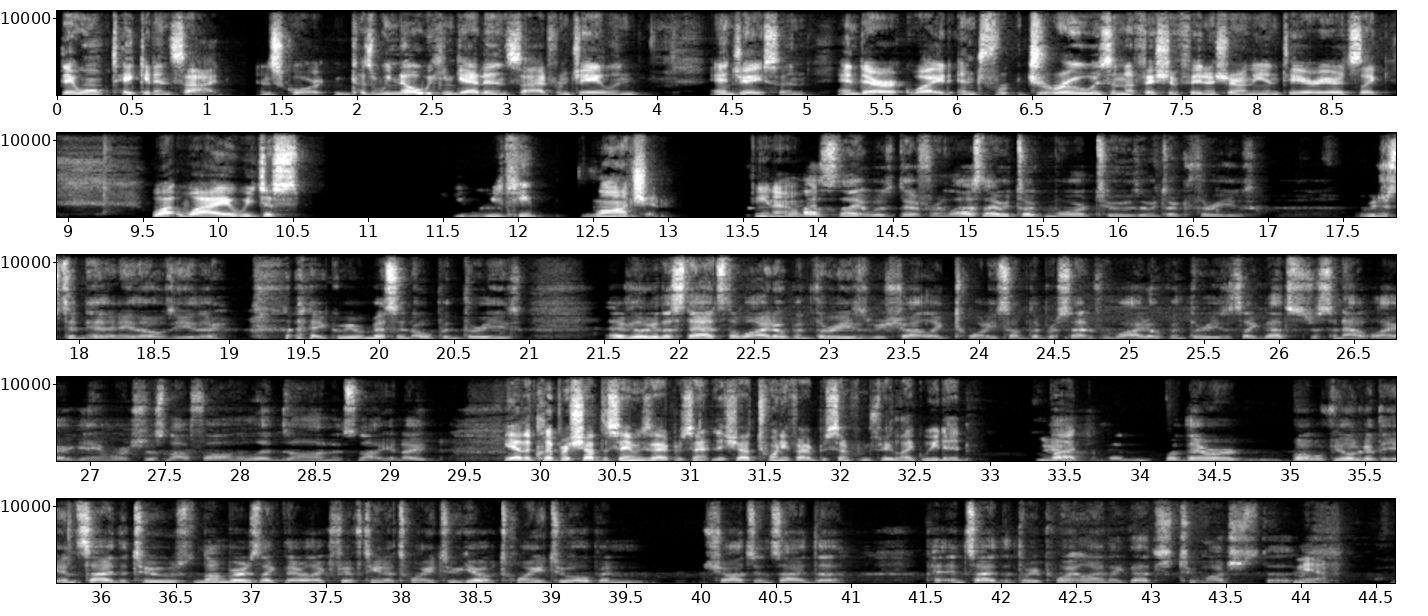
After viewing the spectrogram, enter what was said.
they won't take it inside and score because we know we can get it inside from Jaylen and Jayson and Derrick White and Jrue is an efficient finisher on the interior. It's like, why why are we just we keep launching? You know, Last night was different. Last night we took more twos than we took threes. We just didn't hit any of those either. like we were missing open threes. And if you look at the stats, the wide open threes, we shot like twenty something percent from wide open threes. It's like that's just an outlier game where it's just not falling the lids on. It's not your night. yeah, the Clippers shot the same exact percent. They shot twenty five percent from three like we did. But- yeah, and but they were but if you look at the inside the two numbers, like they were like fifteen to twenty two. Give up twenty two open shots inside the inside the three point line. Like that's too much. The, Yeah,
